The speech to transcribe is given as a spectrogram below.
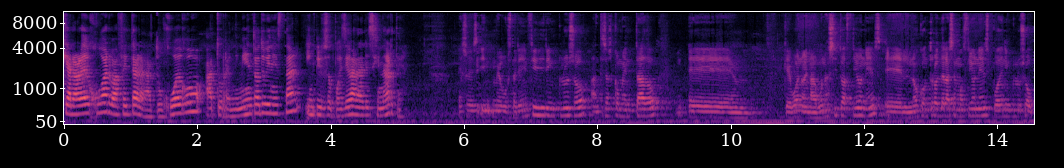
que a la hora de jugar va a afectar a tu juego, a tu rendimiento, a tu bienestar, incluso puedes llegar a lesionarte. Eso es, y me gustaría incidir incluso, antes has comentado eh, que bueno, en algunas situaciones el no control de las emociones pueden incluso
